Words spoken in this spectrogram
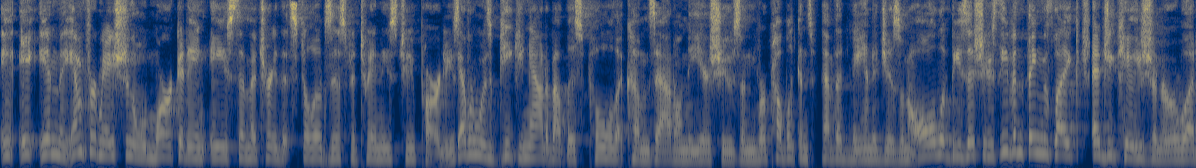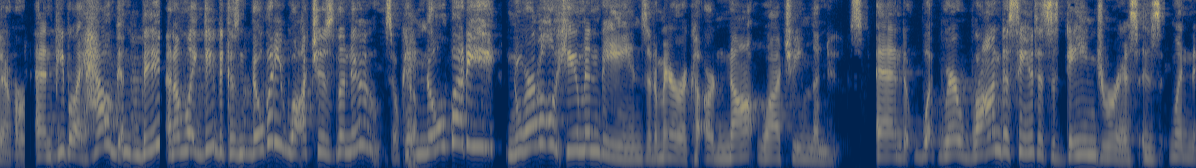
In the informational marketing asymmetry that still exists between these two parties, everyone's geeking out about this poll that comes out on the issues and Republicans have advantages on all of these issues, even things like education or whatever. And people are like, how can it be? And I'm like, dude, because nobody watches the news. Okay. Yeah. Nobody, normal human beings in America are not watching the news. And what, where Ron DeSantis is dangerous is when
